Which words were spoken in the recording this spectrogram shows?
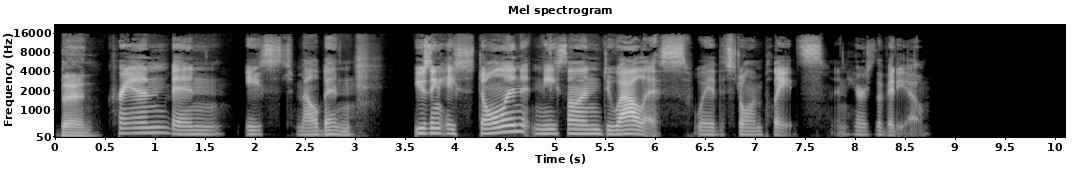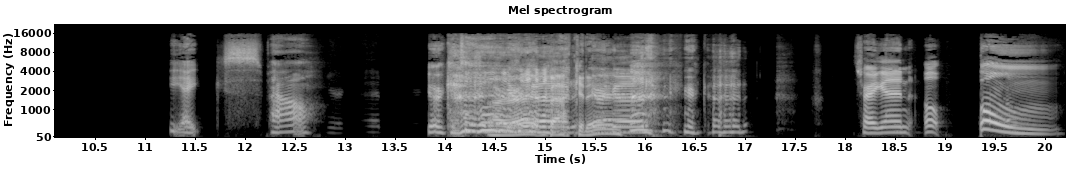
Ben. Cranbourne, East Melbourne, using a stolen Nissan Dualis with stolen plates. And here's the video. Yikes, pal. You're good. You're right, good. back it You're in. good. You're good. Let's try again. Oh, boom.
